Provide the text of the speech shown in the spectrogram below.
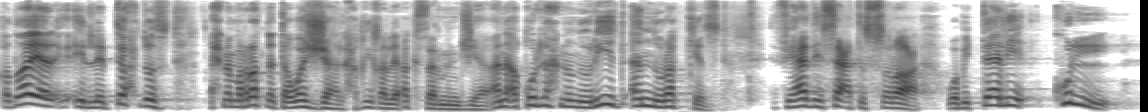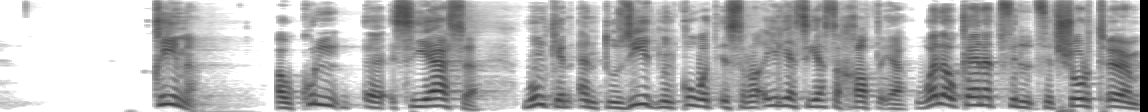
قضايا اللي بتحدث إحنا مرات نتوجه الحقيقة لأكثر من جهة. أنا أقول نحن نريد أن نركز في هذه ساعة الصراع وبالتالي كل قيمة أو كل آه، سياسة ممكن أن تزيد من قوة إسرائيل هي سياسة خاطئة. ولو كانت في في الشورت تيرم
